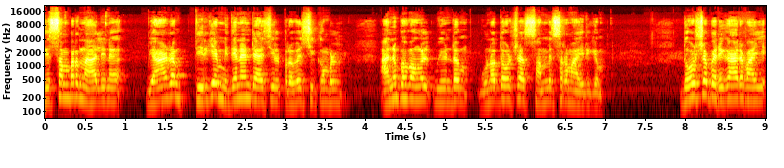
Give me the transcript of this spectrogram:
ഡിസംബർ നാലിന് വ്യാഴം തിരികെ മിഥുനൻ രാശിയിൽ പ്രവേശിക്കുമ്പോൾ അനുഭവങ്ങൾ വീണ്ടും ഗുണദോഷ സമ്മിശ്രമായിരിക്കും. ദോഷപരിഹാരമായി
